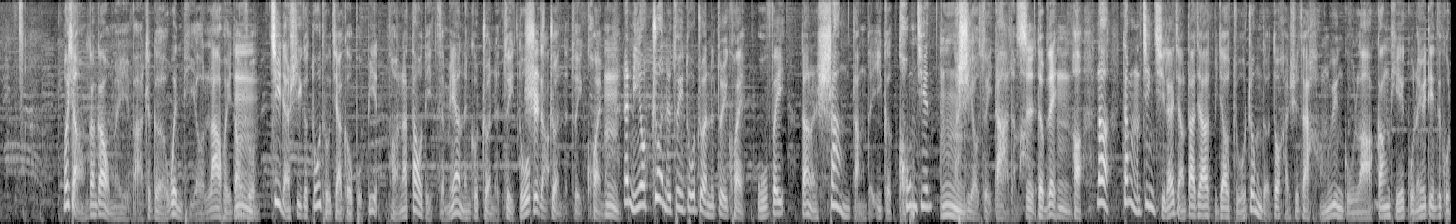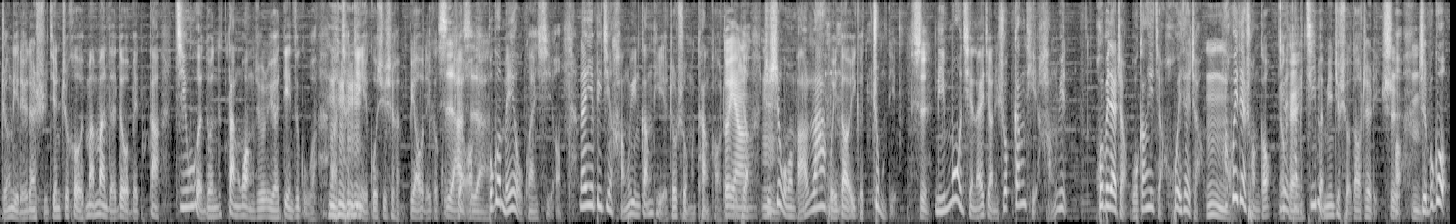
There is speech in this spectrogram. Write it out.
我想，刚刚我们也把这个问题哦拉回到说，既然是一个多头架构不变，好，那到底怎么样能够赚的最多？是的，赚的最快嘛。嗯，那你要赚的最多，赚的最快，无非。当然，上档的一个空间，嗯。是要最大的嘛，是。对不对？嗯，好，那当然近期来讲，大家比较着重的都还是在航运股啦、钢铁股呢，因为电子股整理了一段时间之后，慢慢的都有被大，几乎很多人都淡忘，就是原来电子股啊，啊曾经也过去是很飙的一个股票、哦、是啊，是啊。不过没有关系哦，那因为毕竟航运、钢铁也都是我们看好的股票，对呀、啊，只是我们把它拉回到一个重点，是。你目前来讲，你说钢铁、航运。会不会再涨？我刚也讲会再涨，嗯，它会再创高，因为它的基本面就是有到这里，是、哦嗯，只不过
